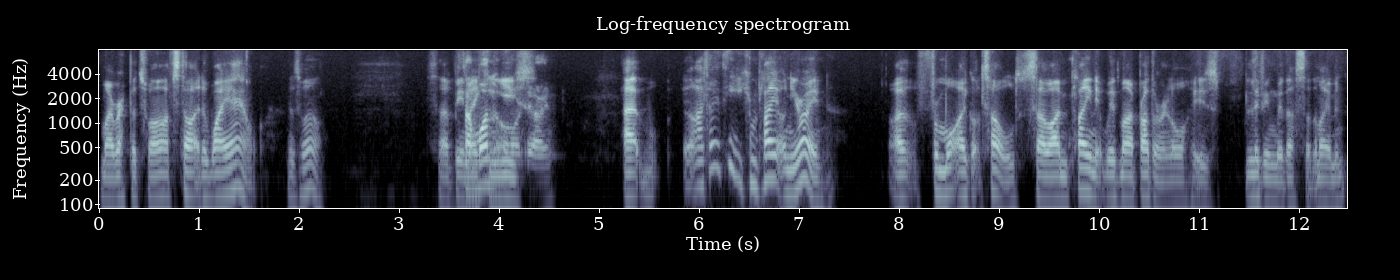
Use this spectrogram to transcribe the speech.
my repertoire, I've started a way out as well. So I've been Someone making use. Uh, I don't think you can play it on your own, uh, from what I got told. So I'm playing it with my brother-in-law, who's living with us at the moment.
